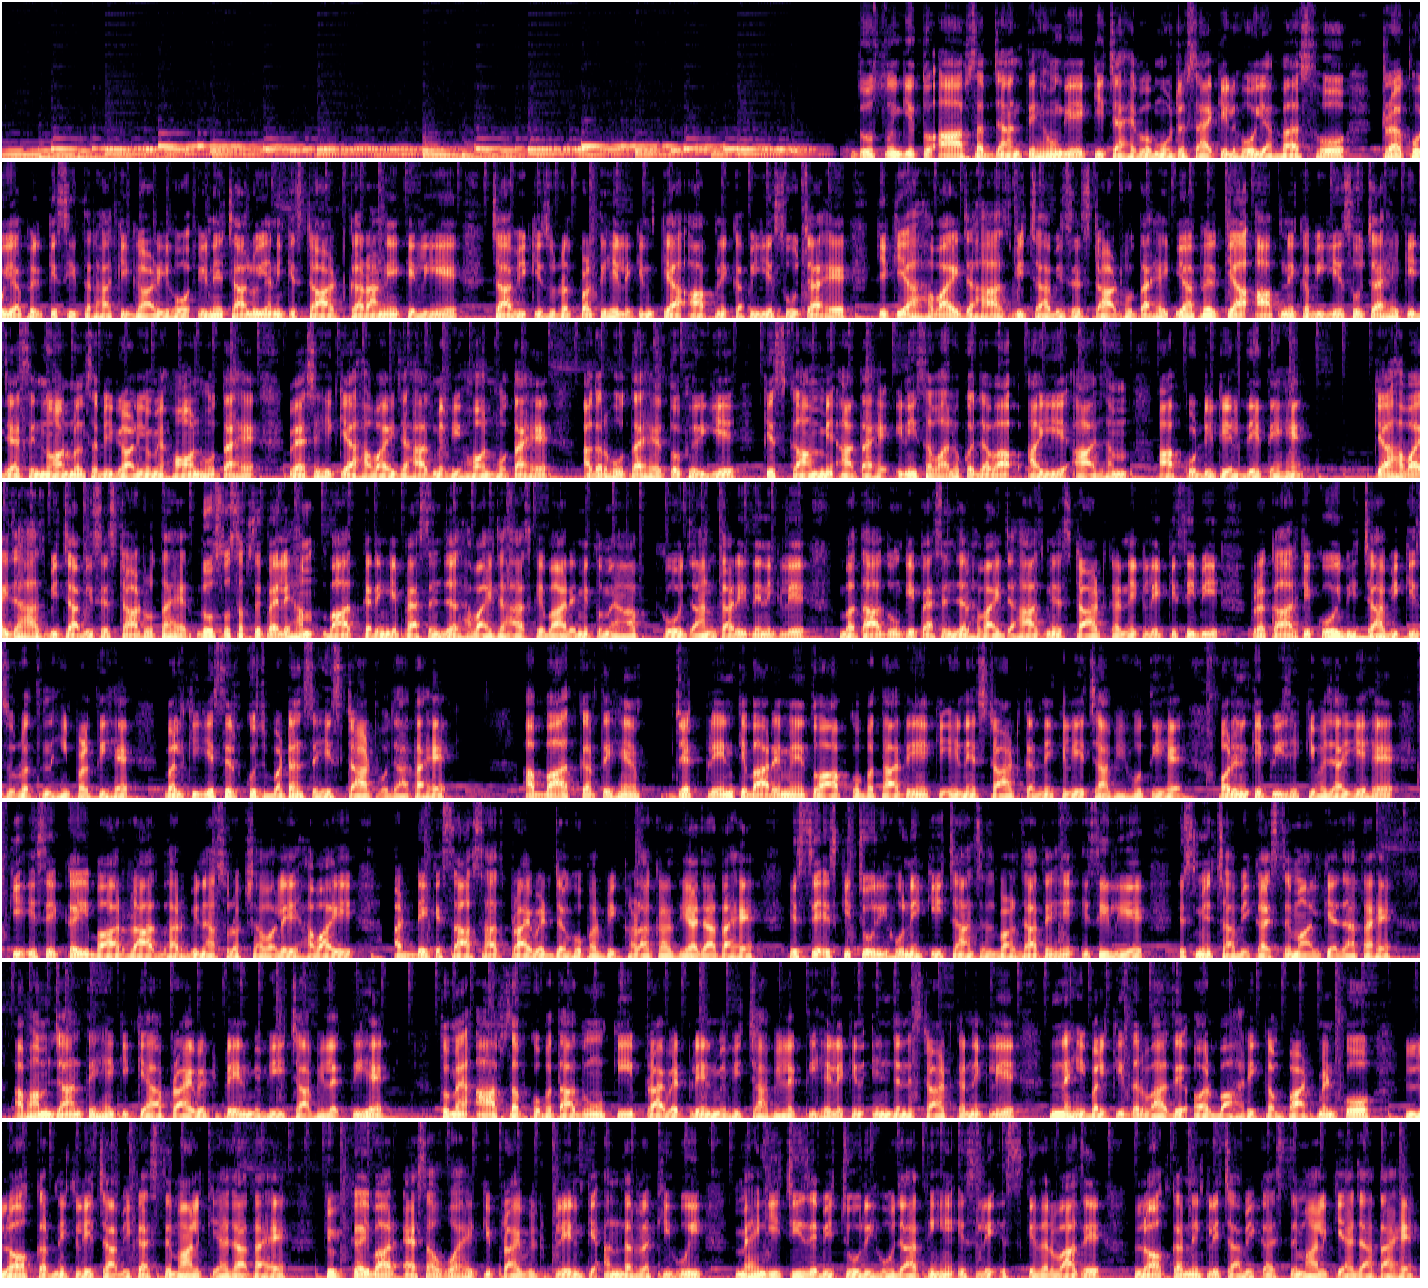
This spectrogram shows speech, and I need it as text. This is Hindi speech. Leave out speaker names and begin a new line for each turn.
Música दोस्तों, ये तो आप सब जानते होंगे कि चाहे वो मोटरसाइकिल हो या बस हो, ट्रक हो या फिर किसी तरह की गाड़ी हो, इन्हें चालू यानी कि स्टार्ट कराने के लिए चाबी की ज़रूरत पड़ती है। लेकिन क्या आपने कभी ये सोचा है कि क्या हवाई जहाज़ भी चाबी से स्टार्ट होता है? या फिर क्या आपने कभी ये सोचा है कि जैसे नॉर्मल सभी गाड़ियों में हॉर्न होता है, वैसे ही क्या हवाई जहाज़ में भी हॉर्न होता है? अगर होता है तो फिर ये किस काम में आता है? इन्हीं सवालों का जवाब आइए आज हम आपको डिटेल देते हैं। क्या हवाई जहाज़ भी चाबी से स्टार्ट होता है? दोस्तों, सबसे पहले हम बात करेंगे पैसेंजर हवाई जहाज़ के बारे में। तो मैं आपको जानकारी देने के लिए बता दूँ कि पैसेंजर हवाई जहाज़ में स्टार्ट करने के लिए किसी भी प्रकार की कोई भी चाबी की ज़रूरत नहीं पड़ती है, बल्कि ये सिर्फ़ कुछ बटन से ही स्टार्ट हो जाता है। अब बात करते हैं जेट प्लेन के बारे में तो आपको बता दें कि इन्हें स्टार्ट करने के लिए चाबी होती है और इनके पीछे की वजह यह है कि इसे कई बार रात भर बिना सुरक्षा वाले हवाई अड्डे के साथ साथ प्राइवेट जगहों पर भी खड़ा कर दिया जाता है। इससे इसकी चोरी होने की चांसेस बढ़ जाते हैं, इसीलिए इसमें चाबी का इस्तेमाल किया जाता है। अब हम जानते हैं कि क्या प्राइवेट प्लेन में भी चाबी लगती है। तो मैं आप सबको बता दूँ कि प्राइवेट प्लेन में भी चाबी लगती है, लेकिन इंजन स्टार्ट करने के लिए नहीं, बल्कि दरवाजे और बाहरी कंपार्टमेंट को लॉक करने के लिए चाबी का इस्तेमाल किया जाता है। क्योंकि कई बार ऐसा हुआ है कि प्राइवेट प्लेन के अंदर रखी हुई महँगी चीज़ें भी चोरी हो जाती हैं, इसलिए इसके दरवाजे लॉक करने के लिए चाबी का इस्तेमाल किया जाता है।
